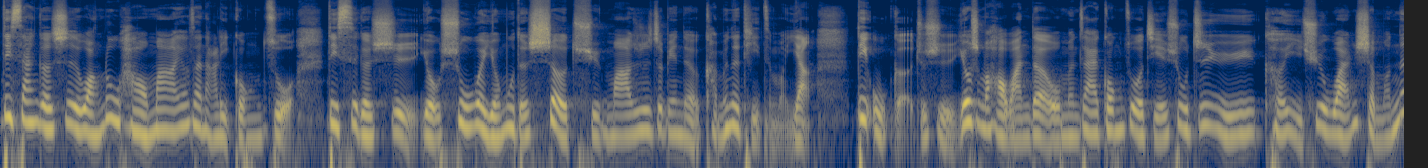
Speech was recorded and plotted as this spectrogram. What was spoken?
第三个是网络好吗？要在哪里工作？第四个是有数位游牧的社群吗？就是这边的 community 怎么样？第五个就是有什么好玩的？我们在工作结束之余可以去玩什么呢？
